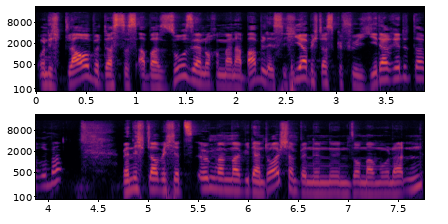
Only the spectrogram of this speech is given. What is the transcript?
Und ich glaube, dass das aber so sehr noch in meiner Bubble ist. Hier habe ich das Gefühl, jeder redet darüber. Wenn ich, glaube ich, jetzt irgendwann mal wieder in Deutschland bin in den Sommermonaten,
